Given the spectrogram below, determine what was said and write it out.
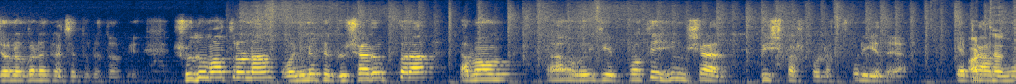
জনগণের কাছে তুলে ধরবে। শুধুমাত্র না অন্যকে দোষারোপ করা এবং ওই যে প্রতিহিংসার বিশ্বাস করা ছড়িয়ে বাংলাদেশ-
